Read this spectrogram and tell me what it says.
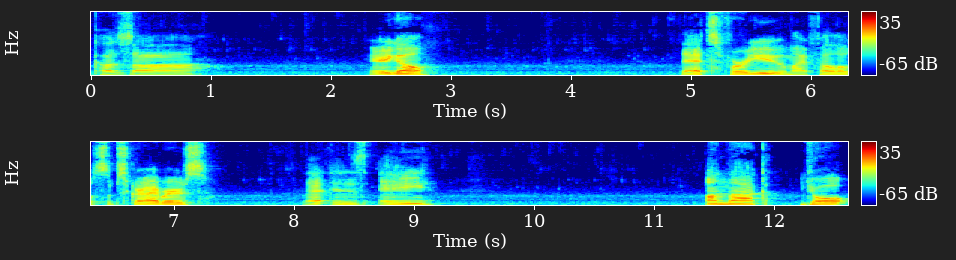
Cause uh here you go. That's for you, my fellow subscribers. That is a unlock your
